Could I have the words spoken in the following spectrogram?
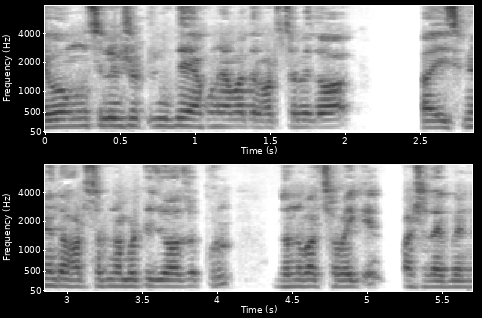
এবং সিলিং শটটি নিতে এখন আমাদের হোয়াটসঅ্যাপে দেওয়া। স্ক্রিনে হোয়াটসঅ্যাপ নাম্বারটি যোগাযোগ করুন। ধন্যবাদ সবাইকে। পাশে থাকবেন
